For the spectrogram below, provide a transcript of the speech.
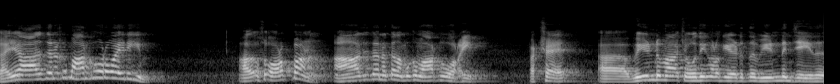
കാര്യം ആദ്യത്തിനൊക്കെ മാർക്ക് കുറവായിരിക്കും. അത് ഉറപ്പാണ്. ആദ്യത്തിനൊക്കെ നമുക്ക് മാർക്ക് കുറയും. പക്ഷേ വീണ്ടും ആ ചോദ്യങ്ങളൊക്കെ എടുത്ത് വീണ്ടും ചെയ്ത്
